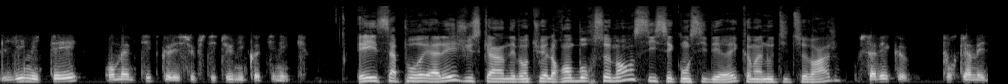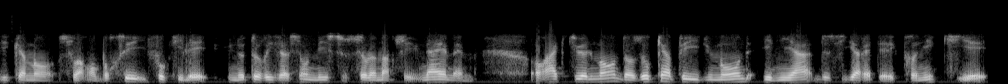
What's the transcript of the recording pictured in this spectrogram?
limitée au même titre que les substituts nicotiniques. Et ça pourrait aller jusqu'à un éventuel remboursement si c'est considéré comme un outil de sevrage? Vous savez que pour qu'un médicament soit remboursé, il faut qu'il ait une autorisation de mise sur le marché, une AMM. Or, actuellement, dans aucun pays du monde, il n'y a de cigarette électronique qui ait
